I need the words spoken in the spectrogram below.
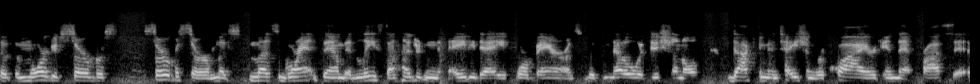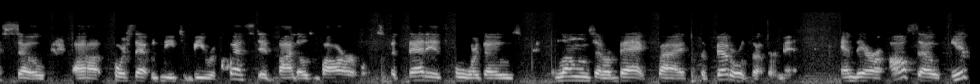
the, the mortgage service servicer must must grant them at least 180 day forbearance with no additional documentation required in that process. So, uh, of course, that would need to be requested by those borrowers, but that is for those loans that are backed by the federal government. And there are also, if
